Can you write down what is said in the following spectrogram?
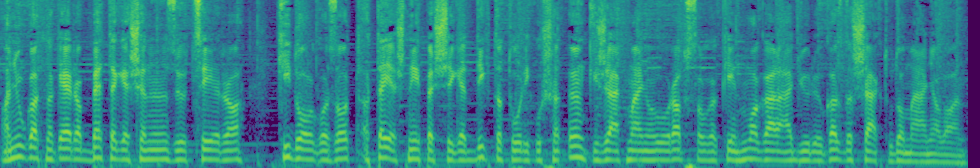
A nyugatnak erre a betegesen önző célra kidolgozott, a teljes népességet diktatórikusan önkizsákmányoló rabszolgaként magá gyűrő gazdaságtudománya van,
